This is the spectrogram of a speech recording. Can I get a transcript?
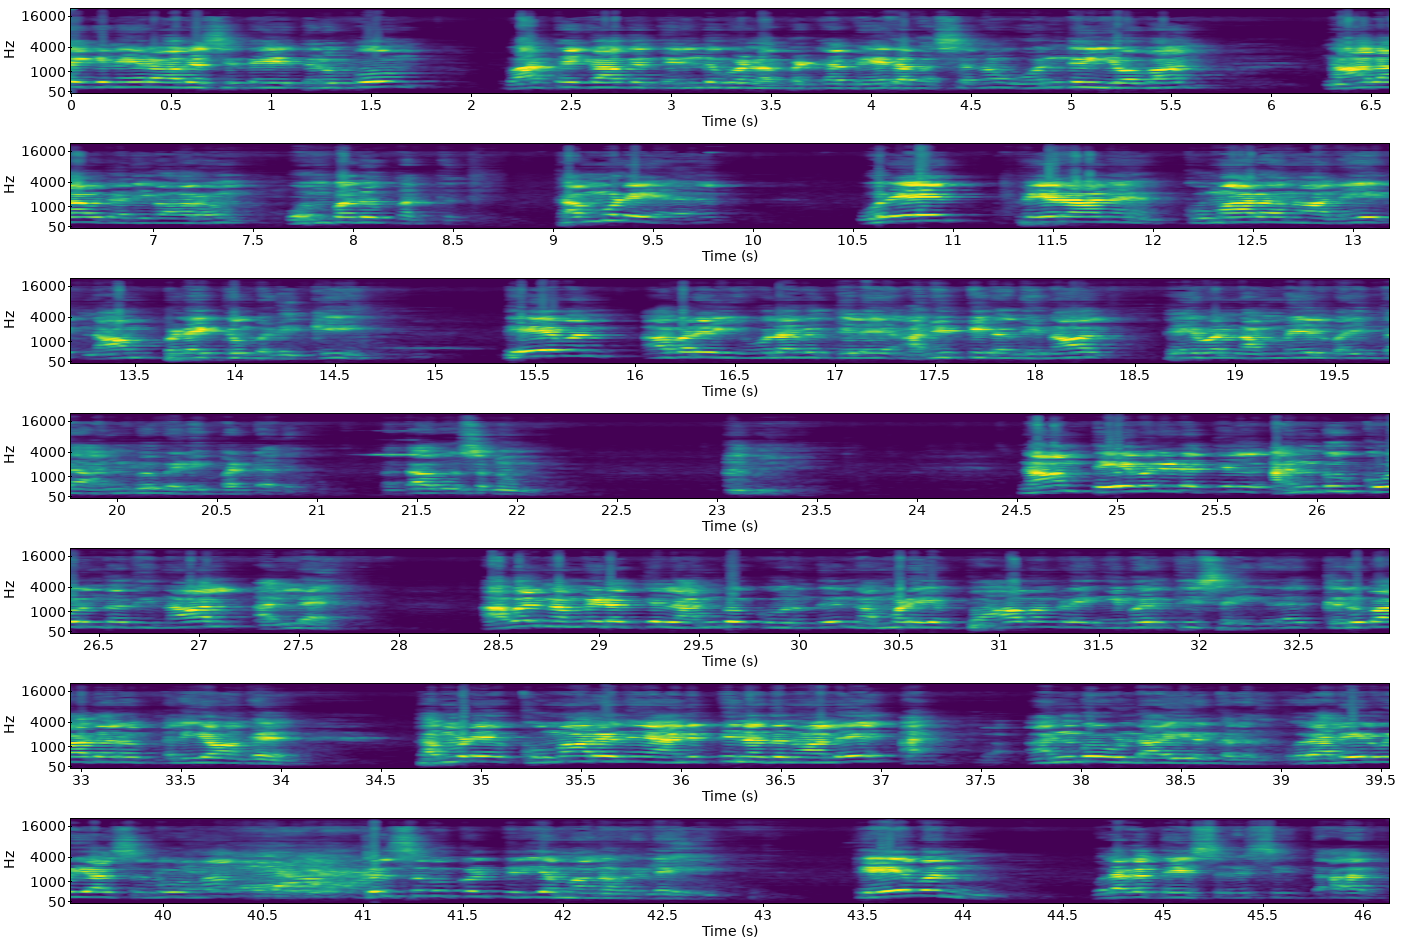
சபைக்கு நேராக சிந்தையை திருப்போம் வார்த்தைக்காக தெரிந்து கொள்ளப்பட்ட வேத வசனம் ஒன்று யோவான் நாலாவது அதிகாரம் ஒன்பது பத்து. தம்முடைய ஒரே பேரான குமாரனாலே நாம் பிழைக்கும்படிக்கு தேவன் அவரை உலகத்திலே அனுப்பினதினால் தேவன் நம்மேல் வைத்த அன்பு வெளிப்பட்டது. அதாவது சொன்னோம் நாம் தேவனிடத்தில் அன்பு கூர்ந்ததினால் அல்ல அவர் நம்மிடத்தில் அன்பு கூர்ந்து நம்முடைய பாவங்களை நிவர்த்தி செய்கிற கிருபாதர பலியாக தம்முடைய குமாரனை அனுப்பினதுனாலே அன்பு உண்டாயிருக்கிறது. ஒரு அலையலுயா சொல்லுவோமா? கிறிஸ்துவுக்குள் பிரியமானவர்களே தேவன் உலகத்தை சிருஷித்தார்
